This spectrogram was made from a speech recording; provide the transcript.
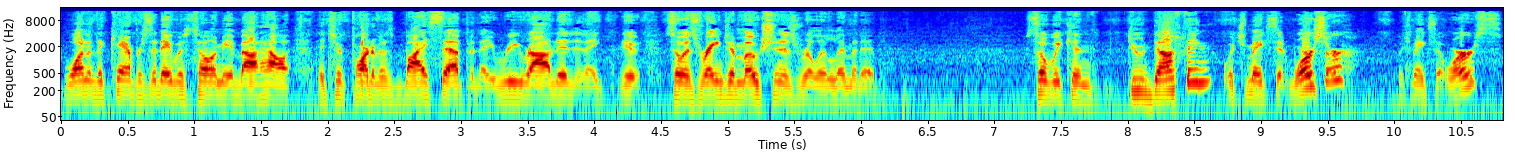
One of the campers today was telling me about how they took part of his bicep and they rerouted and they so his range of motion is really limited. So we can do nothing, which makes it worser, which makes it worse,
